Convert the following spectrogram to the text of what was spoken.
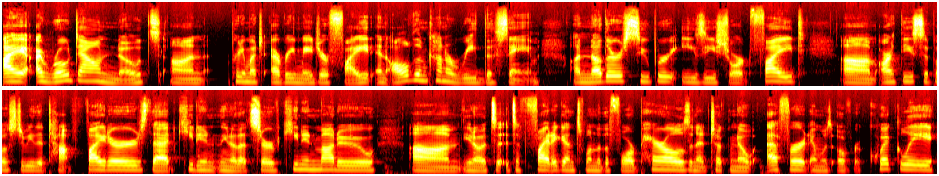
I, I wrote down notes on pretty much every major fight, and all of them kind of read the same. Another super easy short fight. Um, aren't these supposed to be the top fighters that Kirin, you know, that serve Kirinmaru? Um, you know, it's a, it's a fight against one of the four perils, and it took no effort and was over quickly.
